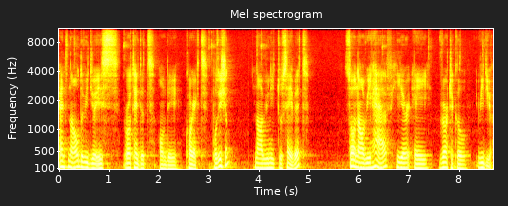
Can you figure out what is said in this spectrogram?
And now the video is rotated on the correct position. Now you need to save it. So now we have here a vertical video.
